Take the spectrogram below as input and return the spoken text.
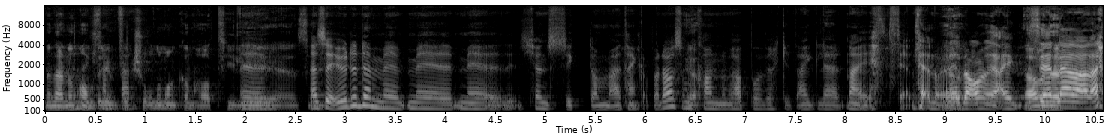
Men er det noen andre infeksjoner man kan ha tidlig? Eh, som- altså er det det med, med, med kjønnssykdommer jeg tenker på, da, som Ja. kan ha påvirket eggled... Nei, sædled nå er dame. Egg, Ja, det-.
